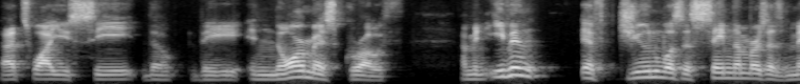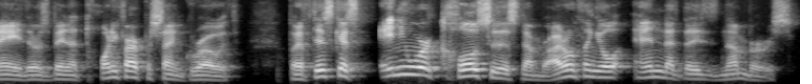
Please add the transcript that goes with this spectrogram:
That's why you see the the enormous growth. I mean, even if June was the same numbers as May, there's been a 25% growth but if this gets anywhere close to this number, I don't think it will end at these numbers.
